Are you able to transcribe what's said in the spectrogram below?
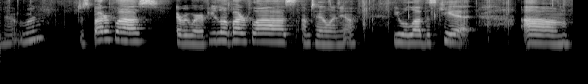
That one. Just butterflies everywhere. If you love butterflies, I'm telling you, you will love this kit. Um,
